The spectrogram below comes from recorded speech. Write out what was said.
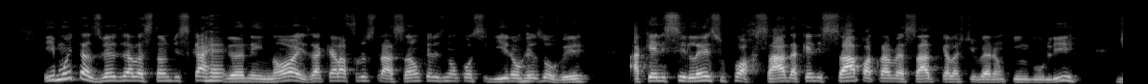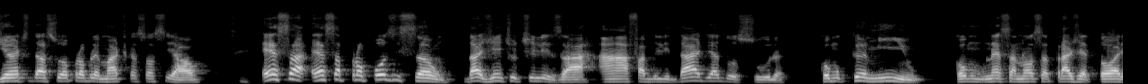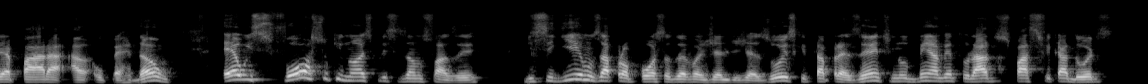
e muitas vezes elas estão descarregando em nós aquela frustração que eles não conseguiram resolver, aquele silêncio forçado, aquele sapo atravessado que elas tiveram que engolir diante da sua problemática social. Essa, essa proposição da gente utilizar a afabilidade e a doçura como caminho, como nessa nossa trajetória para a, o perdão, é o esforço que nós precisamos fazer de seguirmos a proposta do Evangelho de Jesus, que está presente no Bem-aventurados Pacificadores.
